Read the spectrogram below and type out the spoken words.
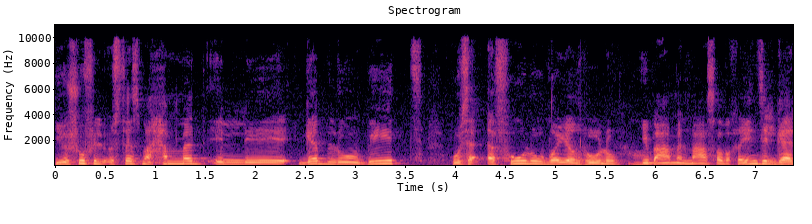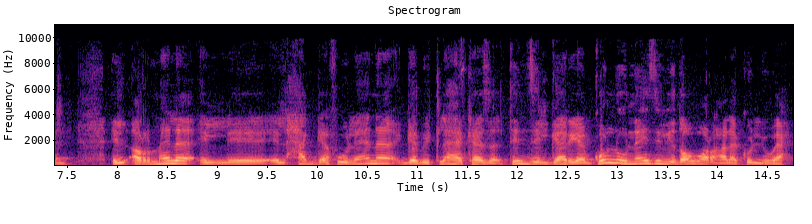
يشوف الأستاذ محمد اللي جاب له بيت وسقفه له وبيضه له. يبقى عمل معاه صدقة. ينزل جري. الأرملة اللي الحاجة فلانة جابت لها كذا تنزل جارية كله نازل يدور على كل واحد.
